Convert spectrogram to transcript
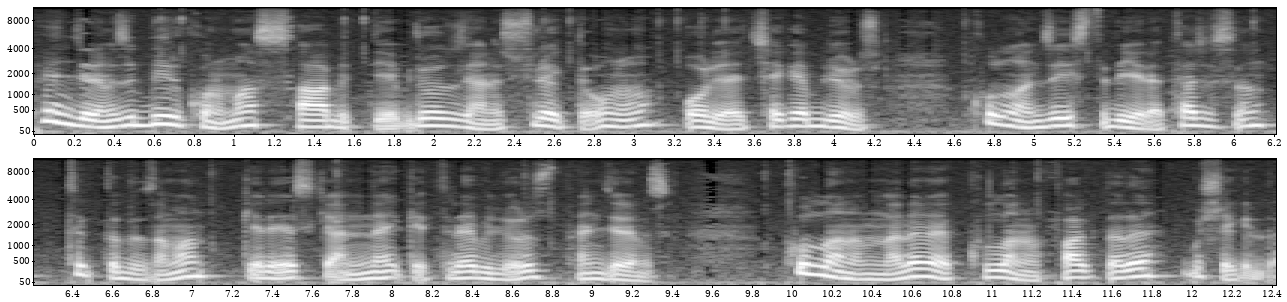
penceremizi bir konuma sabitleyebiliyoruz. Yani sürekli onu oraya çekebiliyoruz. Kullanıcı istediği yere taşısın. Tıkladığı zaman geri eski haline getirebiliyoruz penceremizi. Kullanımları ve kullanım farkları bu şekilde.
